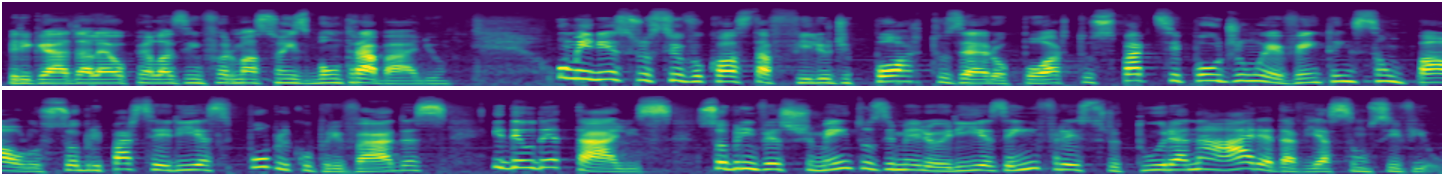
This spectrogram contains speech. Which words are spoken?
Obrigada, Léo, pelas informações. Bom trabalho. O ministro Silvio Costa Filho, de Portos e Aeroportos, participou de um evento em São Paulo sobre parcerias público-privadas e deu detalhes sobre investimentos e melhorias em infraestrutura na área da aviação civil.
